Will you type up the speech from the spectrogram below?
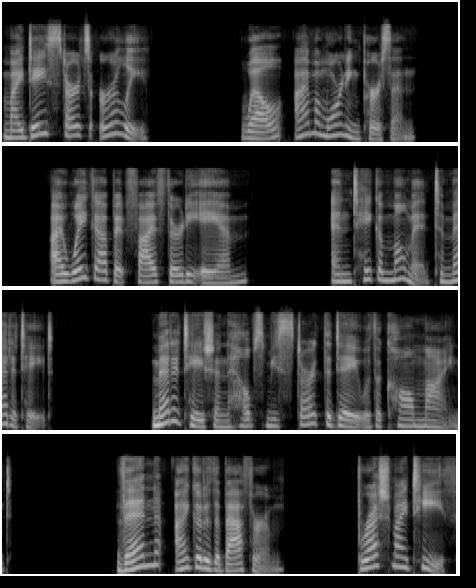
My day starts early. Well, I'm a morning person. I wake up at 5:30 a.m. and take a moment to meditate. Meditation helps me start the day with a calm mind. Then I go to the bathroom, brush my teeth,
